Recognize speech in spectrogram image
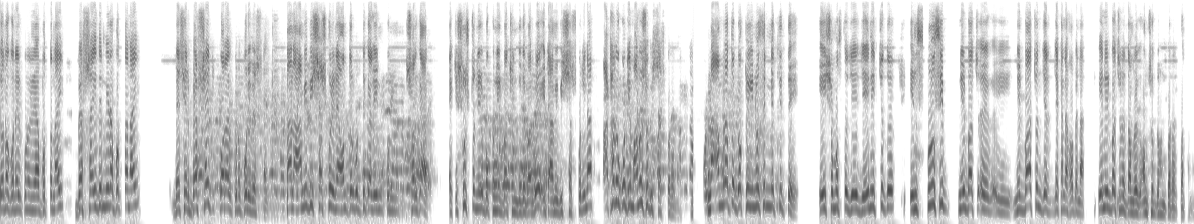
জনগণের কোনো নিরাপত্তা নাই, ব্যবসায়ীদের নিরাপত্তা নাই, দেশের ব্যবসায়ী করার কোনো পরিবেশ নাই। না না, আমি বিশ্বাস করি না, অন্তর্বর্তীকালীন কোন সরকার একটি সুষ্ঠু নিরপেক্ষ নির্বাচন দিতে পারবে, এটা আমি বিশ্বাস করি না। আঠারো কোটি মানুষও বিশ্বাস করে না। না, আমরা তো ডক্টর ইনোসেন নেতৃত্বে এই সমস্ত যে যে নিশ্চিত ইনক্লুসিভ নির্বাচন নির্বাচন যেখানে হবে না, এই নির্বাচনে তো আমরা অংশগ্রহণ করার কথা না।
